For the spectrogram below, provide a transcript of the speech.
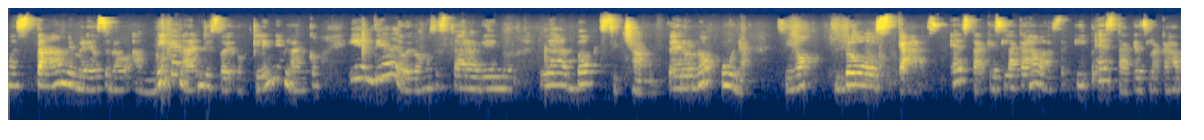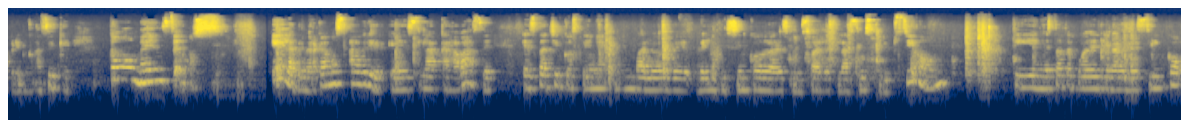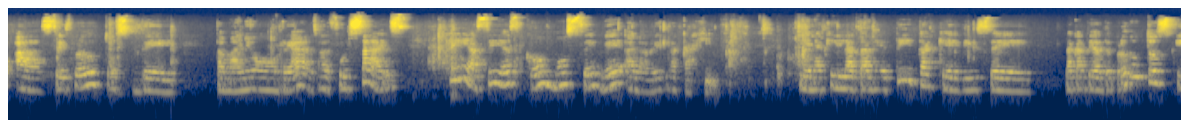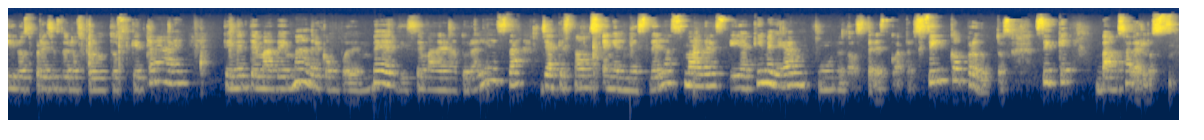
¿cómo están? Bienvenidos de nuevo a mi canal, yo soy Oclini Blanco y el día de hoy vamos a estar abriendo la BoxyCharm, pero no una, sino dos cajas. Esta que es la caja base y esta que es la caja premium, así que comencemos. Y la primera que vamos a abrir es la caja base. Esta chicos tiene un valor de 25 dólares mensuales la suscripción y en esta te puede llegar de 5 a 6 productos de tamaño real, o sea, de full size. Y así es como se ve al abrir la cajita. Tiene aquí la tarjetita que dice la cantidad de productos y los precios de los productos que trae. Tiene el tema de madre, como pueden ver, dice madre naturaleza, ya que estamos en el mes de las madres y aquí me llegaron 1, 2, 3, 4, 5 productos. Así que vamos a verlos.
